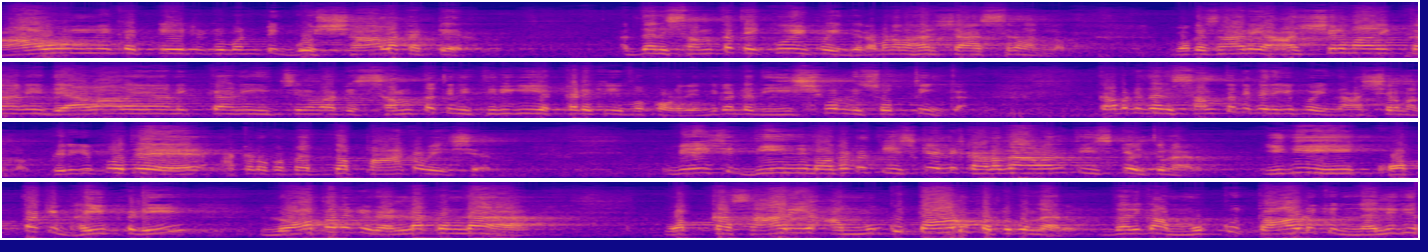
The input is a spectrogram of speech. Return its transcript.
ఆవుల్ని కట్టేటటువంటి గోశాల కట్టారు. దాని సంతతి ఎక్కువైపోయింది రమణ మహర్షి ఆశ్రమంలో. ఒకసారి ఆశ్రమానికి కానీ దేవాలయానికి కానీ ఇచ్చిన వాటి సంతతిని తిరిగి ఎక్కడికి ఇవ్వకూడదు. ఎందుకంటే అది ఈశ్వరుడి సొత్తు ఇంకా. కాబట్టి దాని సంతతి పెరిగిపోయింది ఆశ్రమంలో. పెరిగిపోతే అక్కడ ఒక పెద్ద పాక వేశారు. వేసి దీన్ని మొదట తీసుకెళ్ళి కడదామని తీసుకెళ్తున్నారు. ఇది కొత్తకి భయపడి లోపలికి వెళ్ళకుండా ఒక్కసారి ఆ ముక్కు తాడు పట్టుకున్నారు. దానికి ఆ ముక్కు తాడుకి నలిగి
